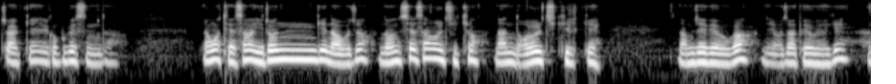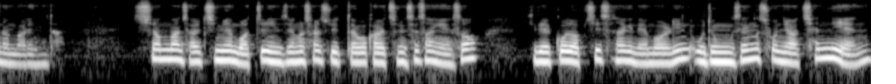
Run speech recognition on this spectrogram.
짧게 읽어보겠습니다. 영어 대사가 이런 게 나오죠. 넌 세상을 지켜, 난 너를 지킬게. 남자 배우가 여자 배우에게 하는 말입니다. 시험만 잘 치면 멋진 인생을 살 수 있다고 가르치는 세상에서 기댈 곳 없이 세상에 내몰린 우등생 소녀 첸리엔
